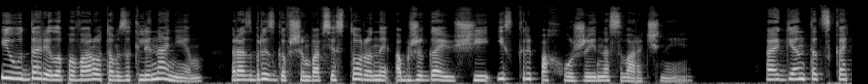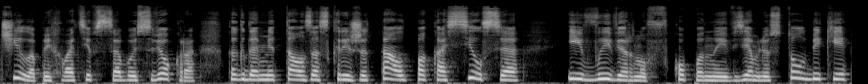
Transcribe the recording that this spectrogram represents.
И ударила по воротам заклинанием, разбрызгавшим во все стороны обжигающие искры, похожие на сварочные. Агент отскочила, прихватив с собой свекра, когда металл заскрежетал, покосился и, вывернув вкопанные в землю столбики,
